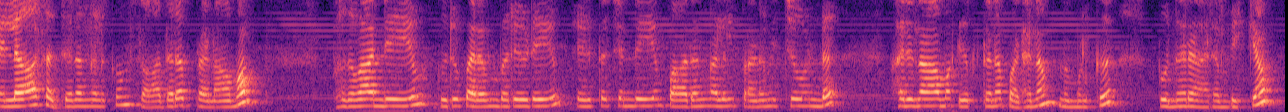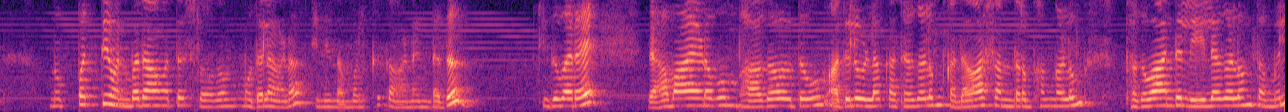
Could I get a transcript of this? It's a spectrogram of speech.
എല്ലാ സജ്ജനങ്ങൾക്കും സാദര പ്രണാമം ഭഗവാന്റെയും ഗുരുപരമ്പരയുടെയും എഴുത്തച്ഛന്റെയും പാദങ്ങളിൽ പ്രണമിച്ചുകൊണ്ട് ഹരിനാമ കീർത്തന പഠനം നമ്മൾക്ക് പുനരാരംഭിക്കാം. മുപ്പത്തി ഒൻപതാമത്തെ ശ്ലോകം മുതലാണ് ഇനി നമ്മൾക്ക് കാണേണ്ടത്. ഇതുവരെ രാമായണവും ഭാഗവതവും അതിലുള്ള കഥകളും കഥാസന്ദർഭങ്ങളും ഭഗവാന്റെ ലീലകളും തമ്മിൽ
